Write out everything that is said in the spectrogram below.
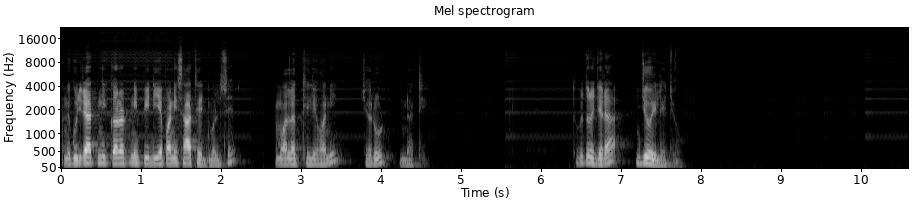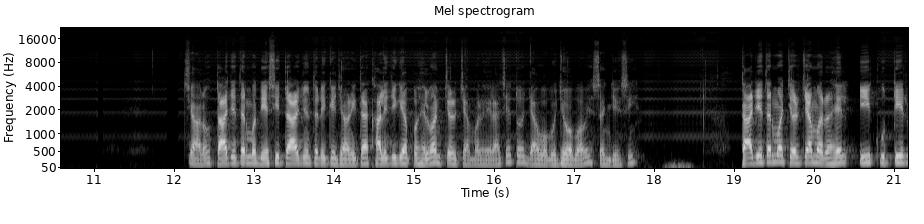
અને ગુજરાતની કરંટની પીડીએફ આની સાથે જ મળશે. એમાં અલગથી લેવાની જરૂર નથી. તો મિત્રો જરા જોઈ લેજો. ચાલો, તાજેતરમાં દેશી તાર્જન તરીકે જાણીતા ખાલી જગ્યા પહેલવાન ચર્ચામાં રહેલા છે, તો જવાબ જવાબ આવે સંજયસિંહ તાજેતરમાં ચર્ચામાં રહેલ ઈ કુતીર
